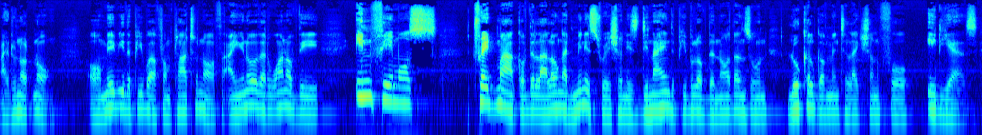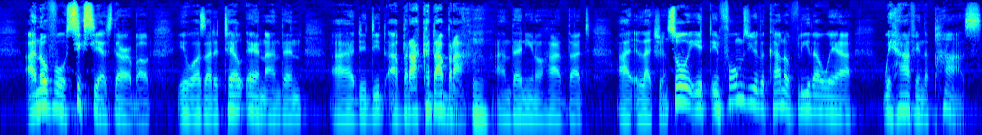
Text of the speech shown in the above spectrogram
I do not know. Or maybe the people are from Plateau North. And you know that one of the infamous trademark of the Lalong administration is denying the people of the Northern Zone local government election for eight years. I know for six years thereabout. It was at the tail end, and then uh, they did abracadabra and then, you know, had that uh, election. So it informs you the kind of leader where we have in the past,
